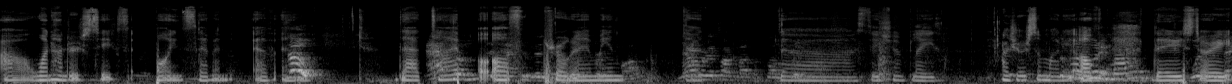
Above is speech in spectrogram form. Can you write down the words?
uh, 106.7 FM. The type of programming that the station plays. A short summary of their story.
